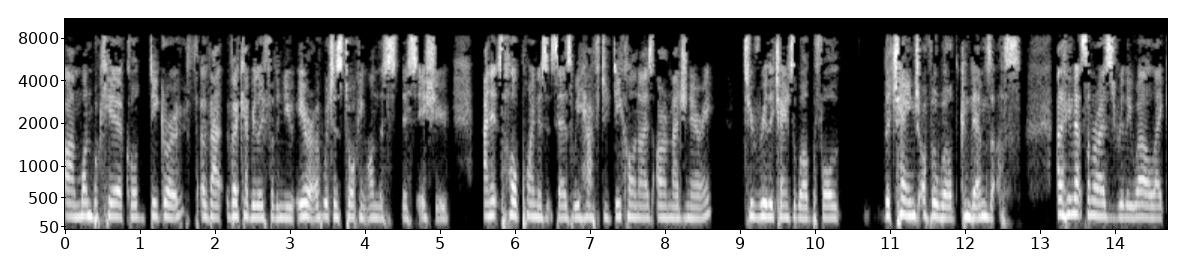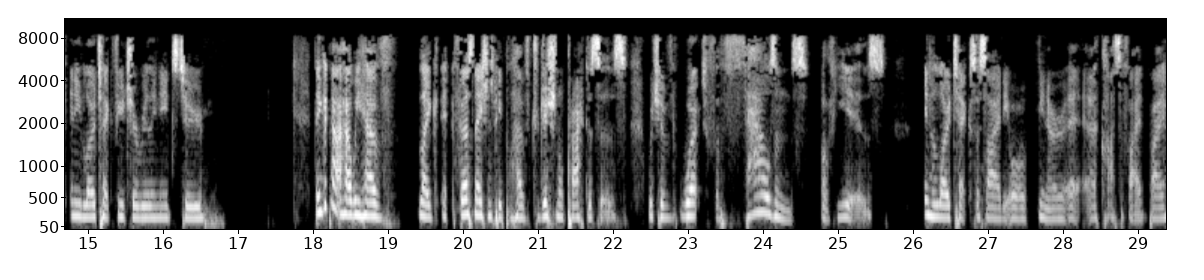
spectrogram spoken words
um, one book here called Degrowth, a Vocabulary for the New Era, which is talking on this, this issue. And its whole point is it says we have to decolonize our imaginary to really change the world before the change of the world condemns us. And I think that summarizes really well, like any low tech future really needs to think about how we have like First Nations people have traditional practices which have worked for thousands of years in a low tech society or, you know, uh, classified by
